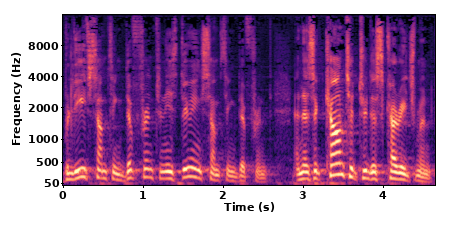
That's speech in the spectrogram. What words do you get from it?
believes something different and is doing something different. And as a counter to discouragement,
